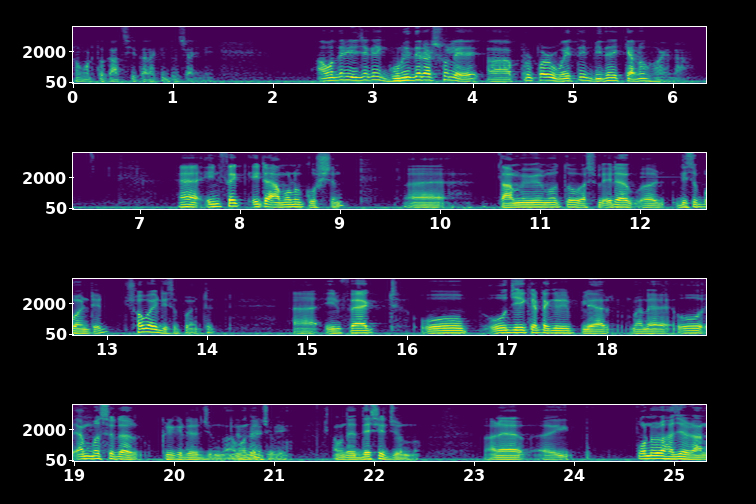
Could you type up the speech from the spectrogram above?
সমর্থক আছি তারা কিন্তু চাইনি। আমাদের এই জায়গায় গুণীদের আসলে প্রপার ওয়েতে বিদায় কেন হয় না? হ্যাঁ ইনফ্যাক্ট এটা আমারও কোশ্চেন তামিমের মতো আসলে এটা ডিসঅ্যাপয়েন্টেড সবাই ডিসঅ্যাপয়েন্টেড ইনফ্যাক্ট ও ও যে ক্যাটাগরির প্লেয়ার মানে ও অ্যাম্বাসেডার ক্রিকেটের জন্য আমাদের জন্য আমাদের দেশের জন্য মানে এই পনেরো হাজার রান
